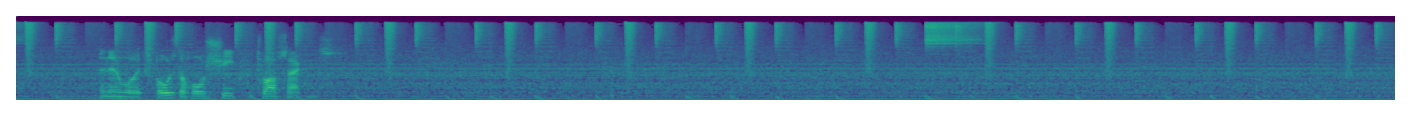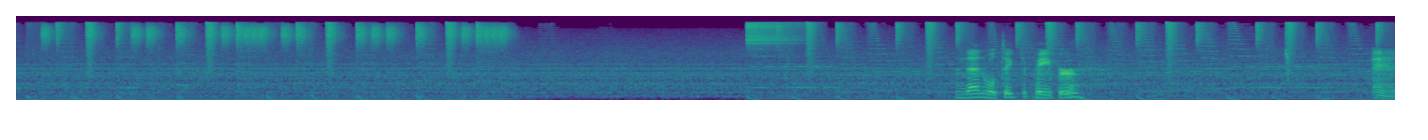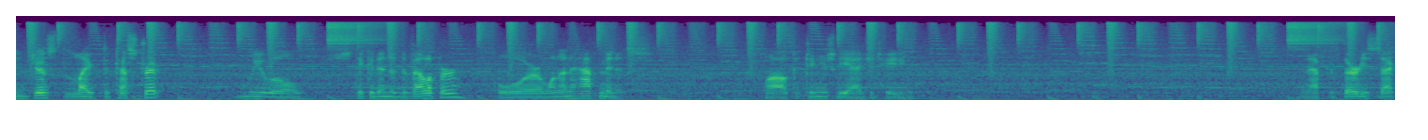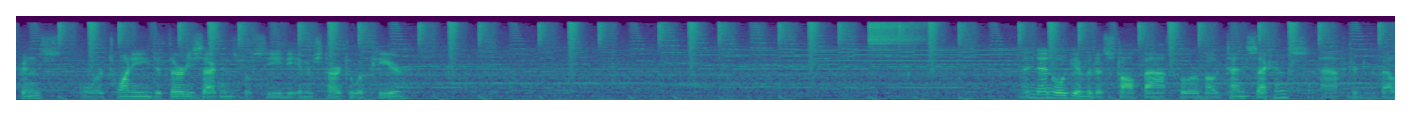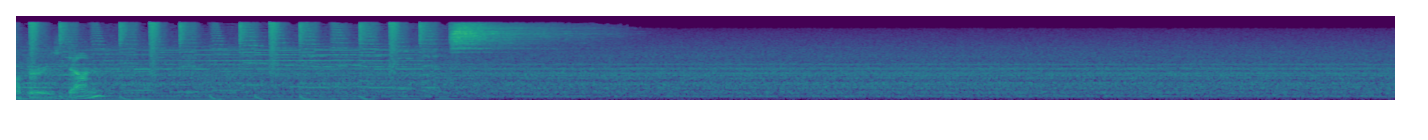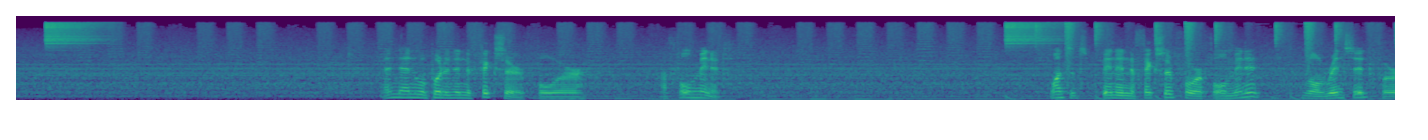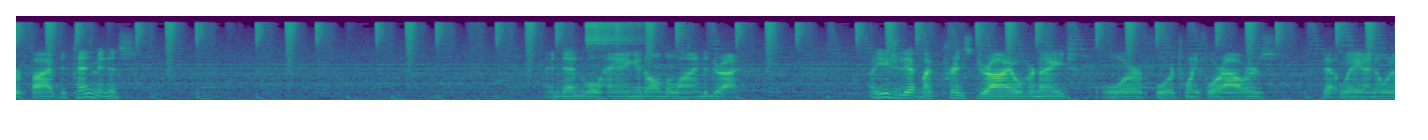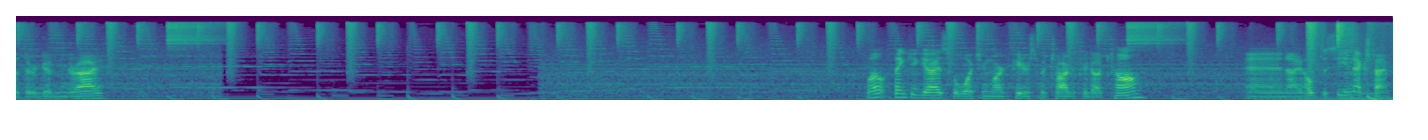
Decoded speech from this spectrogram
and then we'll expose the whole sheet for 12 seconds. And then we'll take the paper and just like the test strip we will stick it in the developer for one and a half minutes while continuously agitating. And after 30 seconds or 20 to 30 seconds we'll see the image start to appear and then we'll give it a stop bath for about 10 seconds after the developer is done and then we'll put it in the fixer for a full minute. Once it's been in the fixer for a full minute, we'll rinse it for 5 to 10 minutes. And then we'll hang it on the line to dry. I usually let my prints dry overnight or for 24 hours. That way I know that they're good and dry. Well, thank you guys for watching markpeetersphotography.com and I hope to see you next time.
